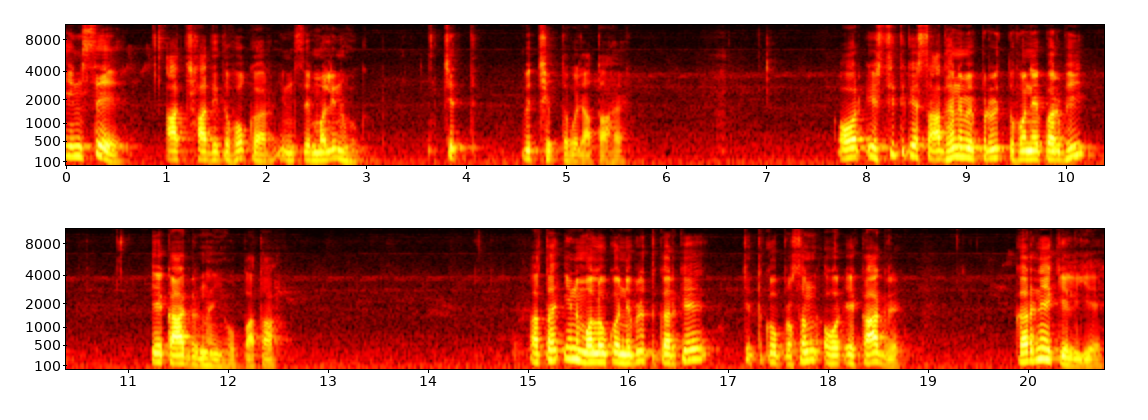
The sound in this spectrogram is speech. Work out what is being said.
इनसे आच्छादित होकर, इनसे मलिन होकर चित्त विक्षिप्त हो जाता है। और स्थिति के साधन में प्रवृत्त होने पर भी एकाग्र नहीं हो पाता। अतः इन मलों को निवृत्त करके चित्त को प्रसन्न और एकाग्र करने के लिए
